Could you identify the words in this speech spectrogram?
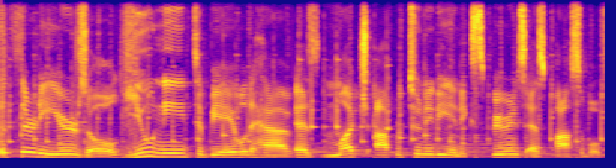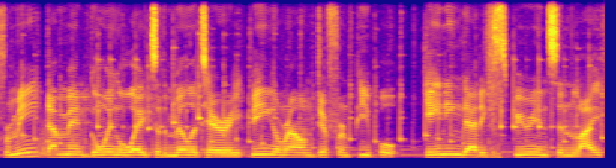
to 30 years old, you need to be able to have as much opportunity and experience as possible. For me, that meant going away to the military, being around different people, gaining that experience in life,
